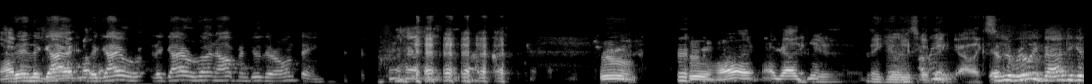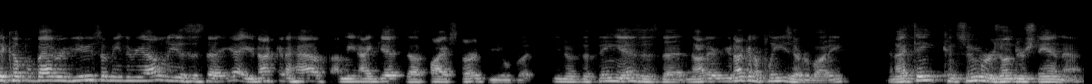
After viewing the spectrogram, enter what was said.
Have Then the guy, the guy, the guy will run off and do their own thing. True. True. All right, I got Thank you. you. Thank you, Yeah, Alicio. I mean- Thank you, Alex. Is it really bad to get a couple bad reviews? I mean, the reality is, is that yeah, you're not going to have. I mean, I get the five star deal, but you know, the thing is, is that not you're not going to please everybody, and I think consumers understand that.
